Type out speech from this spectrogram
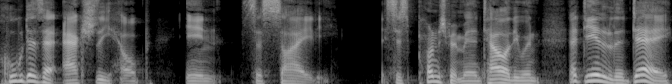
who does that actually help in society? It's this punishment mentality when at the end of the day,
